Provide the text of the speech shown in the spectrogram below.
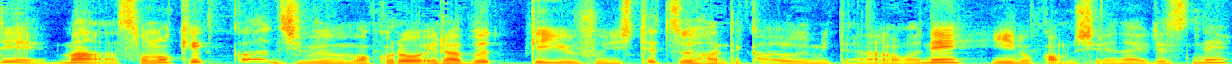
で、まあ、その結果、自分はこれを選ぶっていう風にして通販で買うみたいなのがね、いいのかもしれないですね。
